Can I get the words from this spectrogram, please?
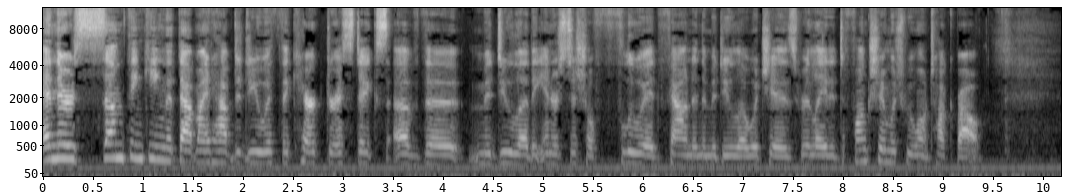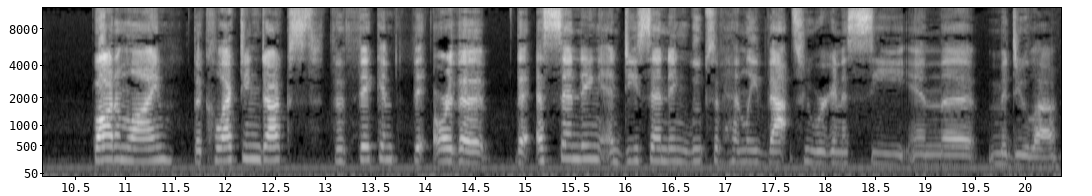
And there's some thinking that that might have to do with the characteristics of the medulla, the interstitial fluid found in the medulla, which is related to function, which we won't talk about. Bottom line, the collecting ducts, the thick and thick, or the, the ascending and descending loops of Henle, that's who we're going to see in the medulla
